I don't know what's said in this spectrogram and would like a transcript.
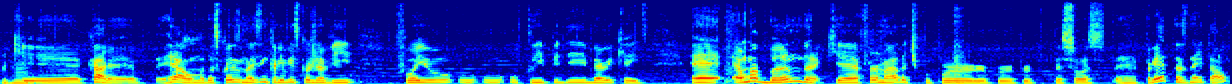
Porque, cara, é é real, uma das coisas mais incríveis que eu já vi foi o, o, o, o clipe de Barricades. É, é uma banda que é formada, tipo, por, por, por pessoas é, pretas, né, e tal.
